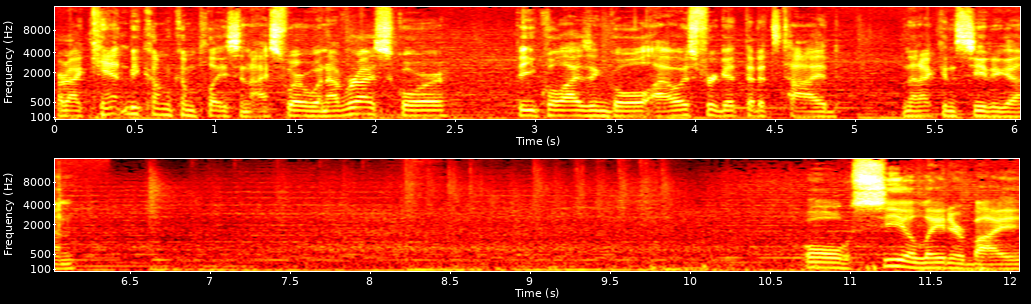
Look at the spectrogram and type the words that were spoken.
But I can't become complacent. I swear, whenever I score the equalizing goal, I always forget that it's tied. And then I can see it again. Oh, see you later, bye.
